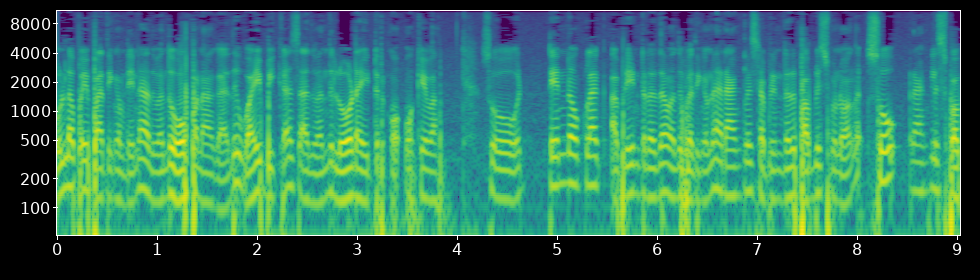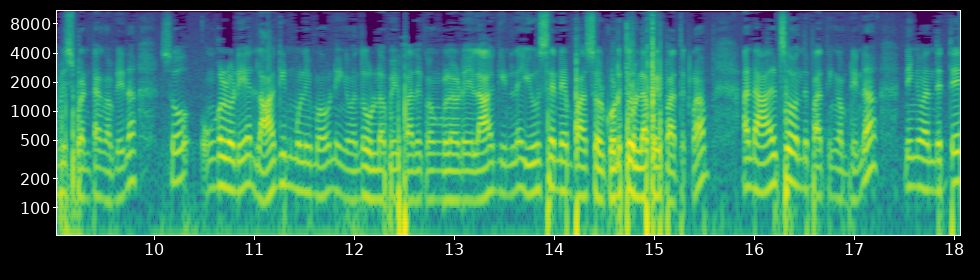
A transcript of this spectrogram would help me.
உள்ளே போய் பார்த்திங்க அப்படின்னா அது வந்து ஓப்பன் ஆகாது. வை பிகாஸ் அது வந்து லோட் ஆகிட்டு இருக்கும். ஓகேவா ஸோ டென் ஓ கிளாக் அப்படின்றத வந்து பார்த்திங்கன்னா ரேங்க் லிஸ்ட் அப்படின்றது பப்ளிஷ் பண்ணுவாங்க. ஸோ ரேங்க் லிஸ்ட் பப்ளிஷ் பண்ணிட்டாங்க அப்படின்னா ஸோ உங்களுடைய லாகின் மூலியமாகவும் நீங்கள் வந்து உள்ளே போய் பார்த்துக்கலாம் உங்களுடைய லாகின்ல யூசர் நேம் பாஸ்வேர்ட் கொடுத்து உள்ளே போய் பார்த்துக்கலாம் அண்ட் ஆல்சோ வந்து பார்த்திங்க அப்படின்னா நீங்கள் வந்துட்டு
